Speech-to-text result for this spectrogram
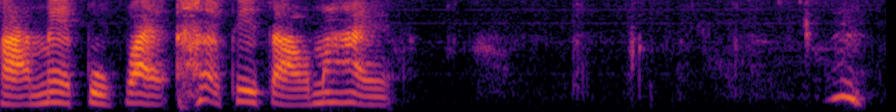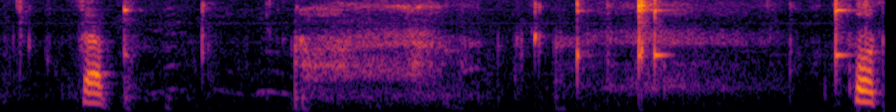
ขาแม่ปลูกไว้ พี่สาวมาให้แซ่บสด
